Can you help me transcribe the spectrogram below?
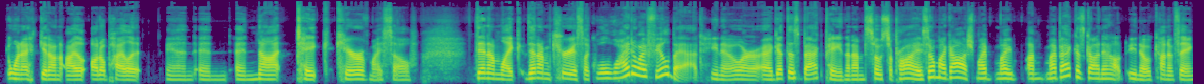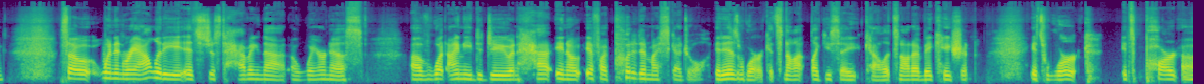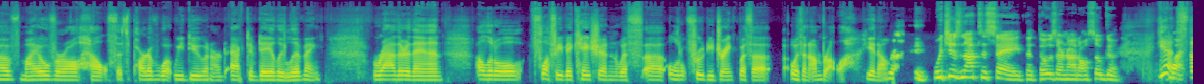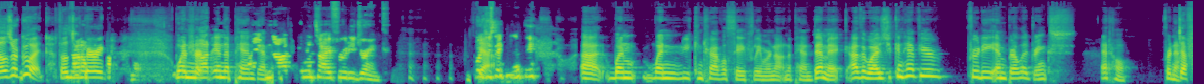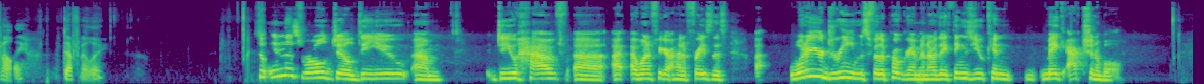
when I get on autopilot and, and, and not take care of myself, then I'm like, then I'm curious, like, well, why do I feel bad? You know, or I get this back pain that I'm so surprised. Oh my gosh, my my my back has gone out. You know, kind of thing. So when in reality, it's just having that awareness of what I need to do and ha- you know if I put it in my schedule, it is work. It's not like you say, Cal. It's not a vacation. It's work it's part of my overall health. It's part of what we do in our active daily living rather than a little fluffy vacation with a little fruity drink with a with an umbrella, you know. Right. Which is not to say that those are not also good. Yes, those are good. Those are very good. When sure. not in a pandemic. not anti fruity drink. What'd yeah. you say, Kathy? Uh, when when you can travel safely and we're not in a pandemic. Otherwise, you can have your fruity umbrella drinks at home for now. Definitely. Definitely. So in this role, Jill, do you um, do you have? Uh, I, I want to figure out how to phrase this. Uh, what are your dreams for the program, and are they things you can make actionable?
